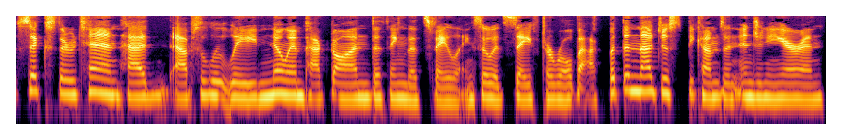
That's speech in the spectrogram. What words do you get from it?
six through 10 had absolutely no impact on the thing that's failing. So it's safe to roll back. But then that just becomes an engineer and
